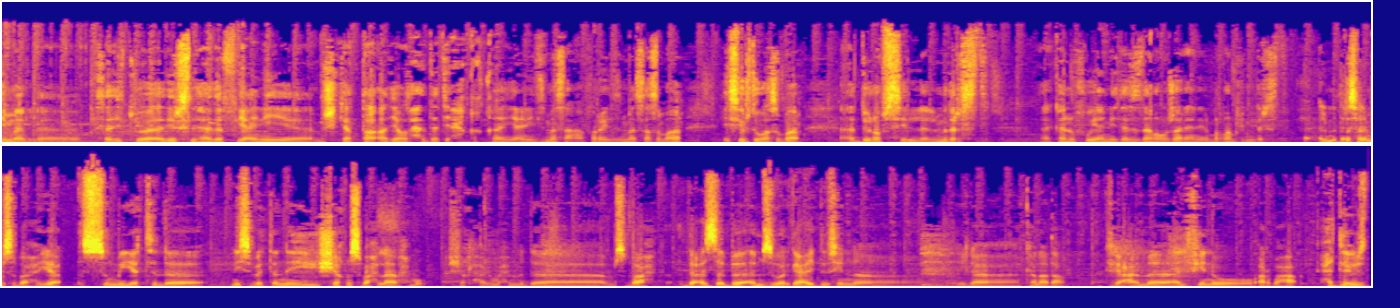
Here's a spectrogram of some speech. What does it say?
ديما ساديتو اديرس الهدف يعني باش كيطا غادي ياخذ حد يحقق يعني زعما عفر زعما صبار سيرتو صبار ادو نفسي المدرسة كانوا فو يعني تزدان روجار يعني البرنامج المدرسة المدرسة المصباحية سميت نسبة للشيخ مصباح الله يرحمه الشيخ الحاج محمد مصباح. عزب أمزور قاعد دوسين إلى كندا في عام 2004 حد لا يوجد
